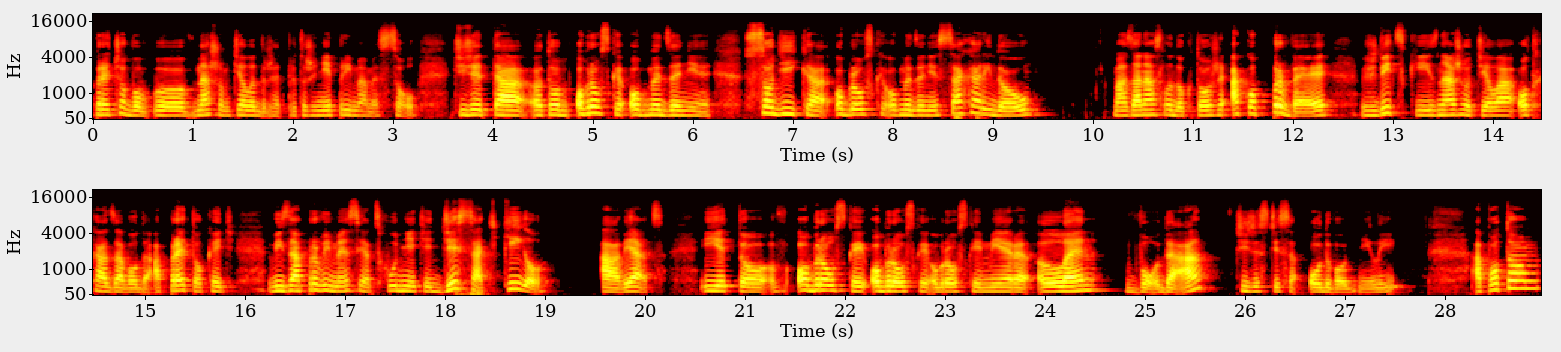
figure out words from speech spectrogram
prečo vo, v- našom tele držať, pretože nepríjmame sol. Čiže tá, to obrovské obmedzenie sodíka, obrovské obmedzenie sacharidov má za následok to, že ako prvé vždycky z nášho tela odchádza voda. A preto, keď vy za prvý mesiac chudnete 10 kg a viac, je to v obrovskej, obrovskej, obrovskej miere len voda, čiže ste sa odvodnili. A potom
